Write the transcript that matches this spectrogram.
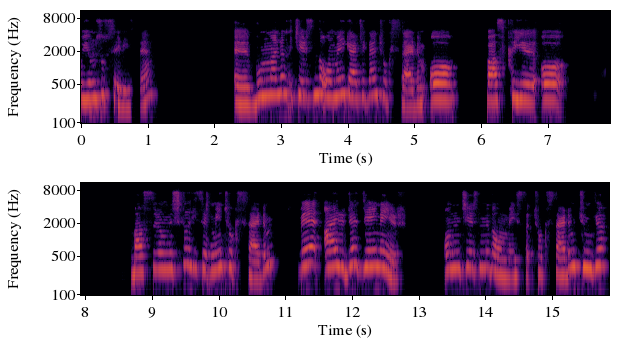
Uyumsuz serisi. E, bunların içerisinde olmayı gerçekten çok isterdim. O baskıyı, o bastırılmışlığı hissetmeyi çok isterdim. Ve ayrıca Jane Eyre. Onun içerisinde de olmayı çok isterdim. Çünkü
